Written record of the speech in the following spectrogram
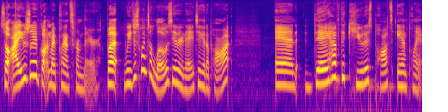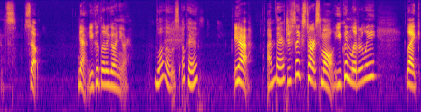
so I usually have gotten my plants from there. But we just went to Lowe's the other day to get a pot and they have the cutest pots and plants. So, yeah, you could literally go anywhere. Lowe's. Okay. Yeah. I'm there. Just like start small. You can literally like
